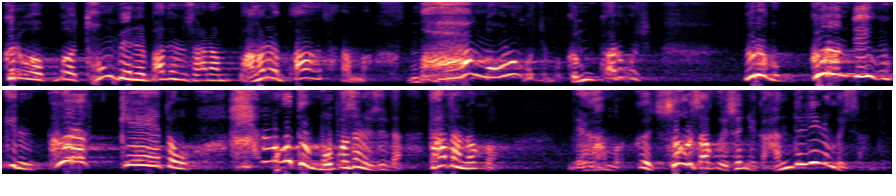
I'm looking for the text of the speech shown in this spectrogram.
그리고 뭐 통변을 받은 사람, 방언을 받은 사람 막, 막 나오는 거지. 뭐 금가루고. 여러분, 그런데 웃기는, 그렇게 해도 아무것도 못 벗어냈습니다. 닫아놓고. 내가 뭐, 그 성을 쌓고 있으니까 안 들리는 것이 안 들려.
